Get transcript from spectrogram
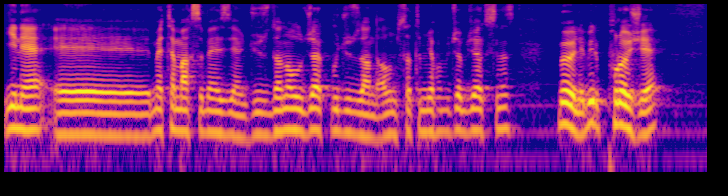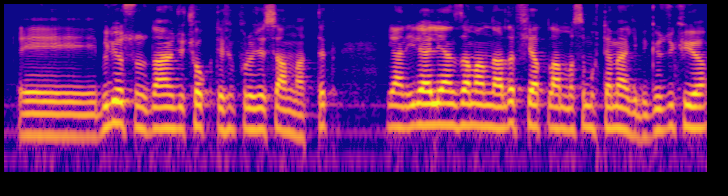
Yine e, Metamax'a benzeyen cüzdan olacak. Bu cüzdanda alım satım yapabileceksiniz. Böyle bir proje. E, biliyorsunuz daha önce çok defi projesi anlattık. Yani ilerleyen zamanlarda fiyatlanması muhtemel gibi gözüküyor.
